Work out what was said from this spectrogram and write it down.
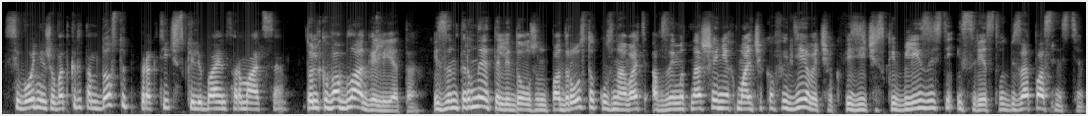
Сегодня же в открытом доступе практически любая информация. Только во благо ли это? Из интернета ли должен подросток узнавать о взаимоотношениях мальчиков и девочек, физической близости и средствах безопасности?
